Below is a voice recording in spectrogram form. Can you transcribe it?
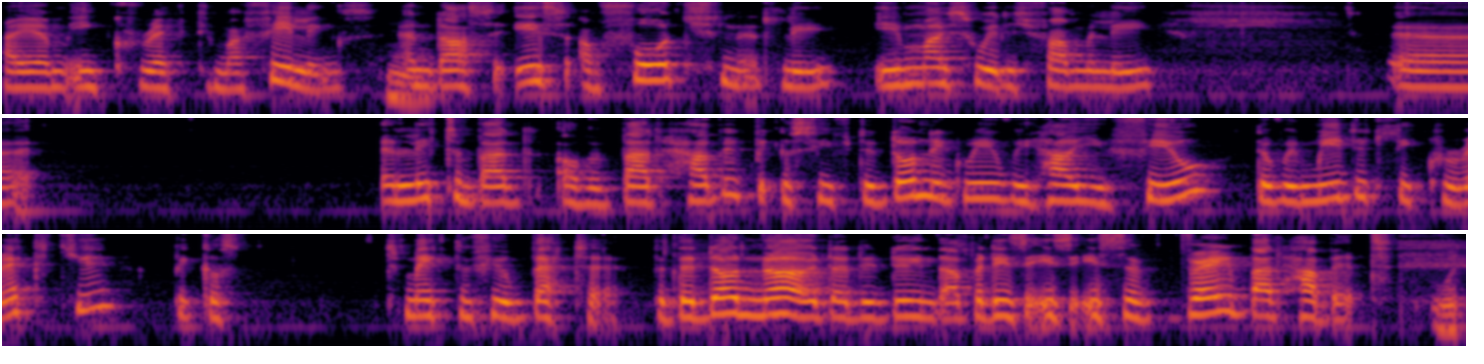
I am incorrect in my feelings, and that is unfortunately in my Swedish family uh, a little bit of a bad habit because if they don't agree with how you feel, they will immediately correct you because to make them feel better. But they don't know that they're doing that. But it's, it's, it's a very bad habit. Would,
